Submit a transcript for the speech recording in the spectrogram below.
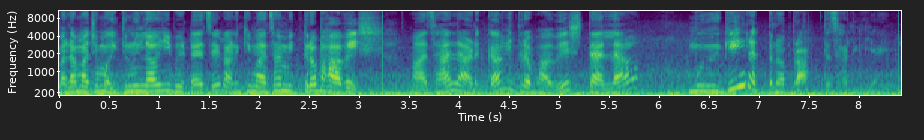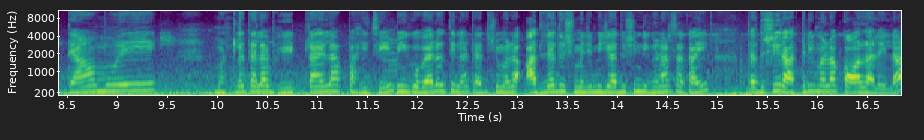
मला माझ्या मैत्रिणीलाही भेटायचं आहे कारण की माझा मित्र भावेश माझा लाडका मित्र भावेश त्याला मुलगी रत्न प्राप्त झालेली आहे. त्यामुळे म्हटलं त्याला भेटायला पाहिजे. मी गोव्याला होती ना त्या दिवशी मला आदल्या दिवशी म्हणजे मी ज्या दिवशी निघणार सकाळी त्या दिवशी रात्री मला कॉल आलेला.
